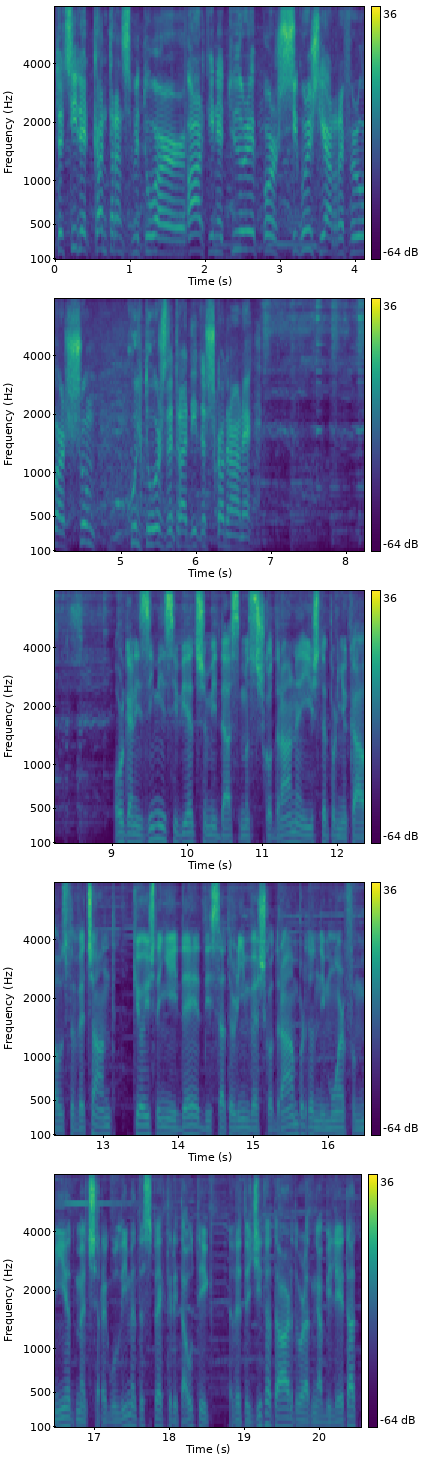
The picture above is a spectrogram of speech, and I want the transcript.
të cilët kanë transmetuar artin e tyre, por sigurisht janë referuar shumë kulturës dhe traditës shkodrane. Organizimi i sivjetshëm i dasmës shkodrane ishte për një kauzë të veçantë. Kjo ishte një ide e disa të rinjve shkodranë për të ndihmuar fëmijët me çrregullime të spektrit autik dhe të gjitha të ardhurat nga biletat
